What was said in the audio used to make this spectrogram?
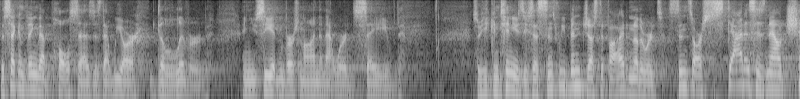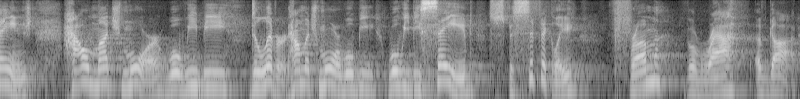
The second thing that Paul says is that we are delivered. And you see it in verse 9 in that word saved. So he continues, he says, Since we've been justified, in other words, since our status has now changed, how much more will we be delivered? How much more will, be, will we be saved specifically from the wrath of God?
